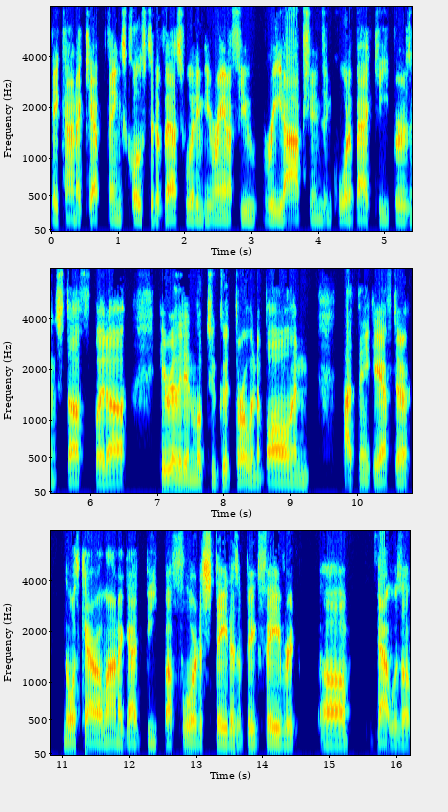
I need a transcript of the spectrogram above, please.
they kind of kept things close to the vest with him. He ran a few read options and quarterback keepers and stuff, but uh, he really didn't look too good throwing the ball. And I think after North Carolina got beat by Florida State as a big favorite, uh, that was a,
